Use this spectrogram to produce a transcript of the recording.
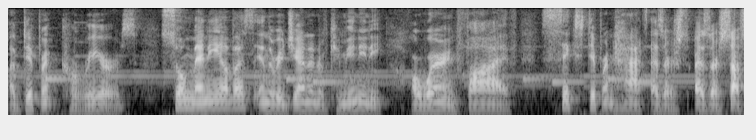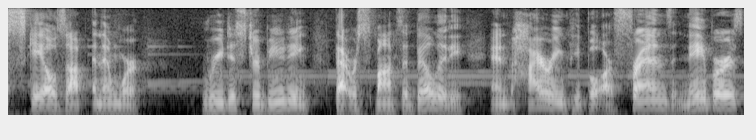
of different careers. So many of us in the regenerative community are wearing five, six different hats as our, as our stuff scales up, and then we're redistributing that responsibility and hiring people, our friends and neighbors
